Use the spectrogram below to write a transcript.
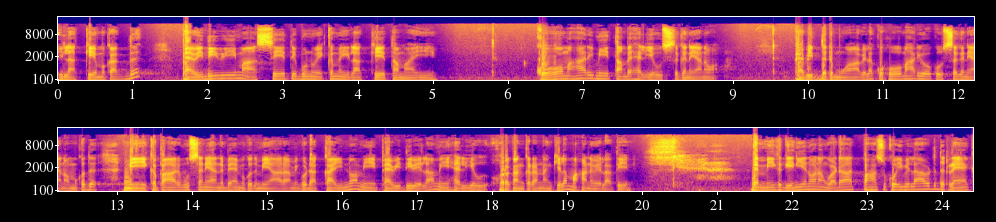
ඉලක්කය මොකක්ද? පැවිදි වීම ASCII තිබුණු එකම ඉලක්කය තමයි කොහොම හරි මේ තඹ හැලිය උස්සගෙන යනවා. පැවිද්දට මුවා වෙලා කොහොම හරි ඕක උස්සගෙන යනවා. මොකද මේ එකපාර මුස්සන යන්න බෑ. මොකද මේ ආරාමේ ගොඩක් අය ඉන්නවා. මේ පැවිදි වෙලා මේ හැලිය හොරකම් කරන්නම් කියලා මහාන වෙලා තියෙන්නේ. දැන් මේක ගෙනියනවා නම් වඩාත් පහසු කොයි වෙලාවටද රෑක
